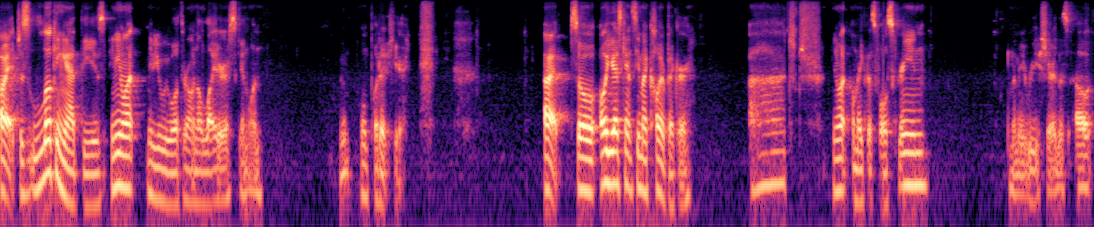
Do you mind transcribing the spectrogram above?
All right, just looking at these, and you know what? Maybe we will throw in a lighter skin one. We'll put it here. All right, so, oh, you guys can't see my color picker. Uh, you know what? I'll make this full screen. Let me reshare this out.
